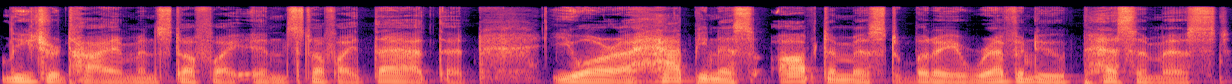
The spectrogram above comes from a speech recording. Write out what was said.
leisure time and stuff like and stuff like that. That you are a happiness optimist but a revenue pessimist,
